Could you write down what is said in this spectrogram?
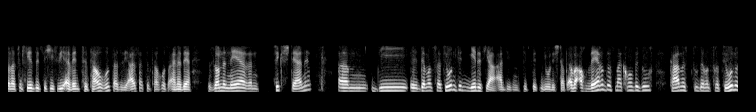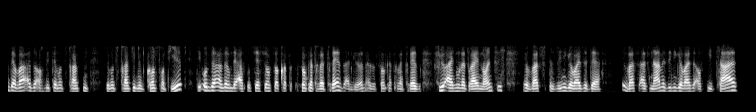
von 1974 hieß wie erwähnt Centaurus, also die Alpha Centaurus, einer der sonnennäheren Fixsterne. Ähm, die äh, Demonstrationen finden jedes Jahr an diesem 17. Juli statt. Aber auch während des Macron-Besuchs kam es zu Demonstrationen und er war also auch mit Demonstranten, Demonstrantinnen konfrontiert, die unter anderem der Association 193 angehören, also 193 für 193, was sinnigerweise der was als Name sinnigerweise auf die Zahl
